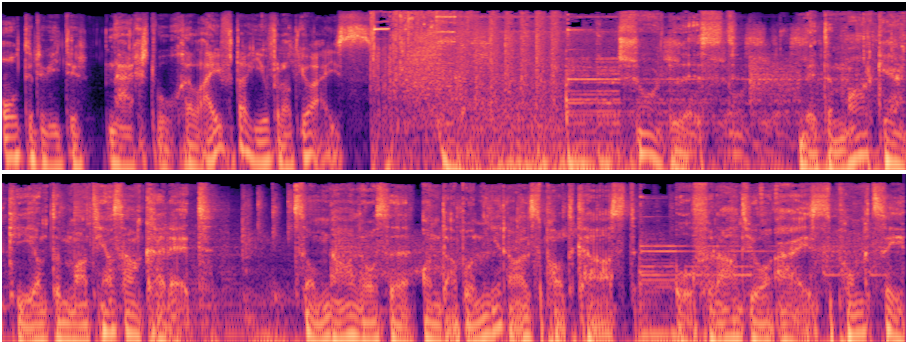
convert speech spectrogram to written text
oder wieder nächste Woche live hier auf Radio 1. Shortlist mit dem Mark Jäcki und dem Matthias Ackeret. Zum Nachlesen und Abonnieren als Podcast auf radioeis.ch.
